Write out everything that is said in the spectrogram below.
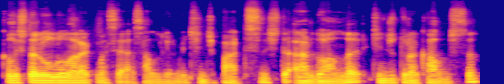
Kılıçdaroğlu olarak mesela sallıyorum ikinci partisin. işte Erdoğan'la ikinci tura kalmışsın.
